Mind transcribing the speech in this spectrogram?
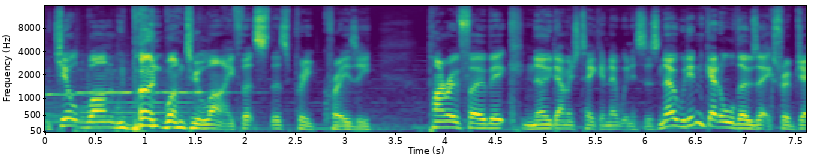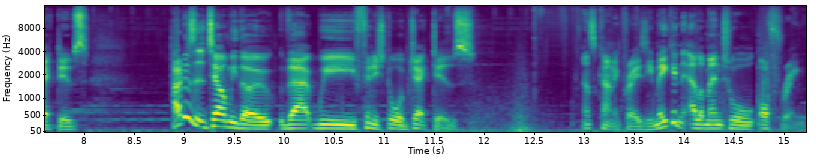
We killed one. We burnt one to life. That's that's pretty crazy. Pyrophobic. No damage taken. No witnesses. No, we didn't get all those extra objectives. How does it tell me though that we finished all objectives? That's kind of crazy. Make an elemental offering.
